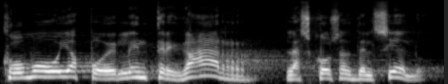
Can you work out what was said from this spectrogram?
¿cómo voy a poderle entregar las cosas del cielo?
